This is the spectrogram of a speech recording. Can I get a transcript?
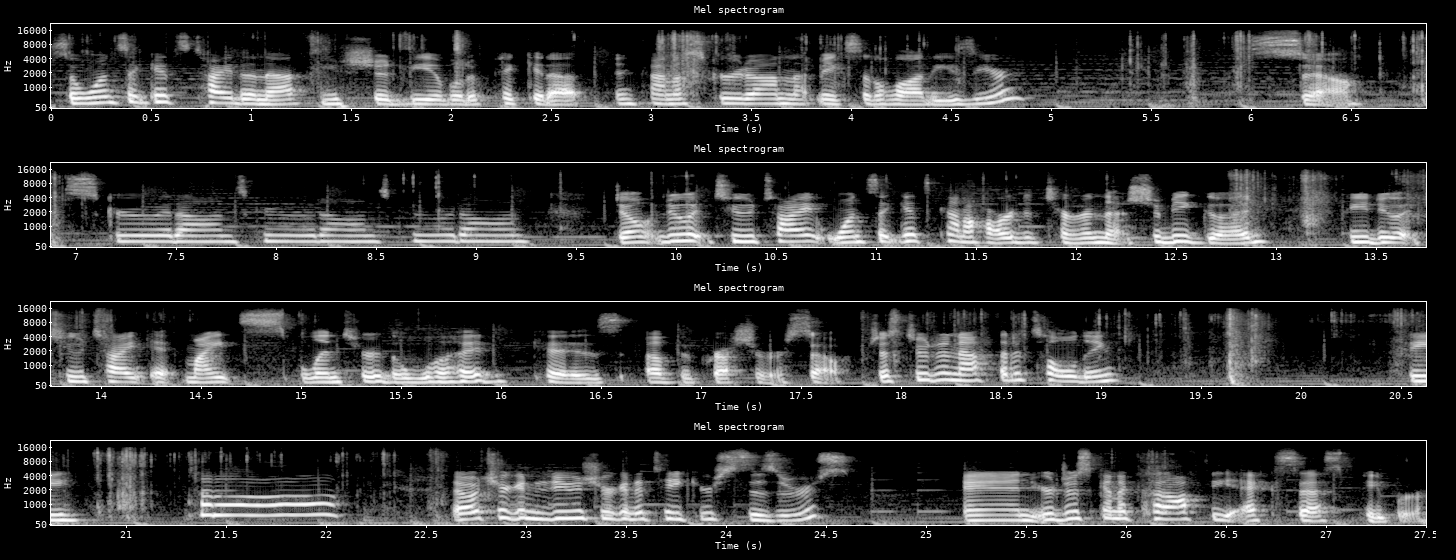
So once it gets tight enough, you should be able to pick it up and kind of screw it on. That makes it a lot easier. So screw it on, screw it on, screw it on. Don't do it too tight. Once it gets kind of hard to turn, that should be good. If you do it too tight, it might splinter the wood because of the pressure. So just do it enough that it's holding. See? Ta-da! Now what you're gonna do is you're gonna take your scissors and you're just gonna cut off the excess paper.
